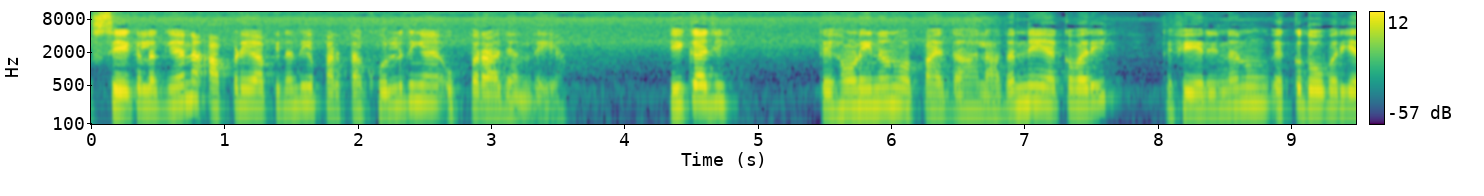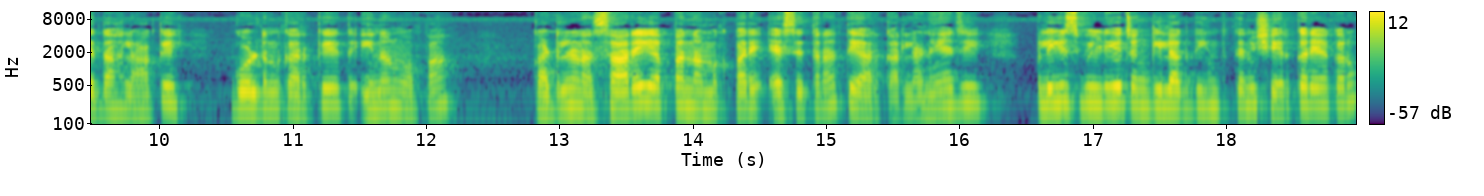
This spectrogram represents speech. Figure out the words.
ਸੇਕ ਲੱਗਿਆ ਨਾ, ਆਪਣੇ ਆਪ ਇਹਨਾਂ ਦੀਆਂ ਪਰਤਾਂ ਖੁੱਲਦੀਆਂ, ਉੱਪਰ ਆ ਜਾਂਦੇ ਆ। ਠੀਕ ਆ ਜੀ? ਤੇ ਹੁਣ ਇਹਨਾਂ ਨੂੰ ਆਪਾਂ ਇਦਾਂ ਹਿਲਾ ਦਿੰਨੇ ਆ ਇੱਕ ਵਾਰੀ ਤੇ ਫਿਰ ਇਹਨਾਂ ਨੂੰ ਇੱਕ ਦੋ ਵਾਰੀ ਇਦਾਂ ਹਿਲਾ ਕੇ 골ਡਨ ਕਰਕੇ ਤੇ ਇਹਨਾਂ ਨੂੰ ਆਪਾਂ ਕੱਢ ਲੈਣਾ। ਸਾਰੇ ਹੀ ਆਪਾਂ ਨਮਕ ਪਾਰੇ ਇਸੇ ਤਰ੍ਹਾਂ ਤਿਆਰ ਕਰ ਲੈਣੇ ਆ ਜੀ। ਪਲੀਜ਼ ਵੀਡੀਓ ਚੰਗੀ ਲੱਗਦੀ ਹੁੰਦੀ ਤੈਨੂੰ ਸ਼ੇਅਰ ਕਰਿਆ ਕਰੋ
